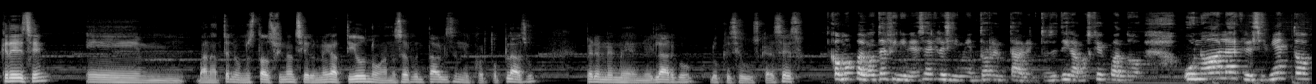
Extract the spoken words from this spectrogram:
crecen, em, van a tener unos estados financieros negativos, no van a ser rentables en el corto plazo, pero en el mediano y largo lo que se busca es eso. ¿Cómo podemos definir ese crecimiento rentable? Entonces, digamos que cuando uno habla de crecimiento,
